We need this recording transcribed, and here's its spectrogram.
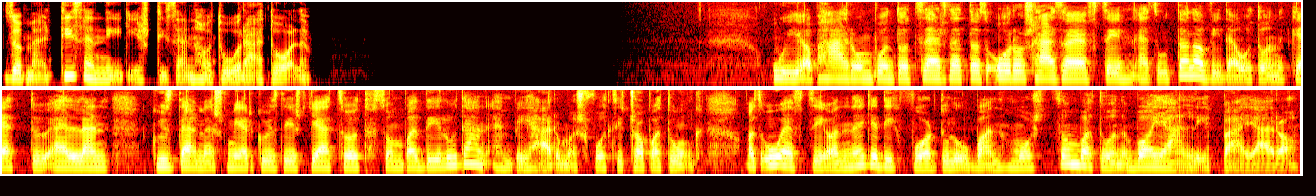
zömmel 14 és 16 órától. Újabb három pontot szerzett az Orosháza FC, ezúttal a videóton kettő ellen. Küzdelmes mérkőzést játszott szombat délután MB3-as foci csapatunk. Az OFC a negyedik fordulóban most szombaton Baján lép pályára.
